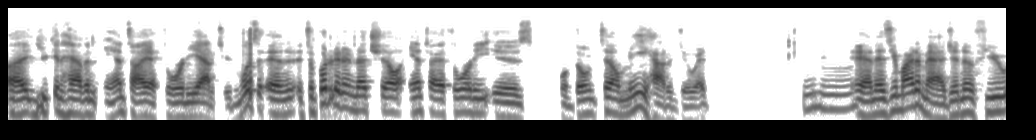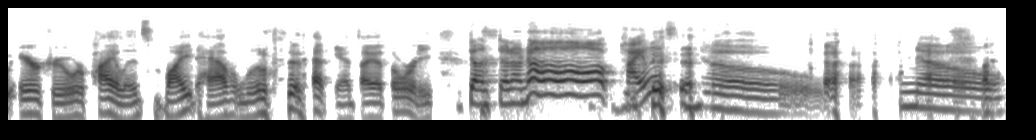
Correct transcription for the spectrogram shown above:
Uh, you can have an anti-authority attitude. What's and to put it in a nutshell, anti-authority is well, don't tell me how to do it. Mm-hmm. And as you might imagine, a few aircrew or pilots might have a little bit of that anti-authority. Dun dun dun dun. Pilots? no. No.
